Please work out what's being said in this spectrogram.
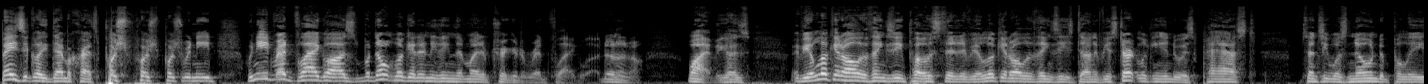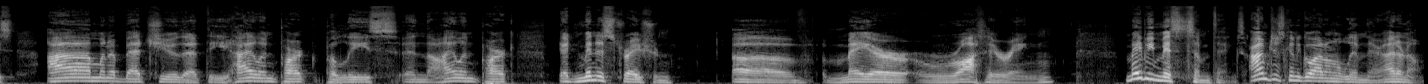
Basically, Democrats push, push, push. We need, we need red flag laws, but don't look at anything that might have triggered a red flag law. No, no, no. Why? Because if you look at all the things he posted, if you look at all the things he's done, if you start looking into his past, since he was known to police, I'm going to bet you that the Highland Park police and the Highland Park administration of Mayor Rottering maybe missed some things. I'm just going to go out on a limb there. I don't know.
